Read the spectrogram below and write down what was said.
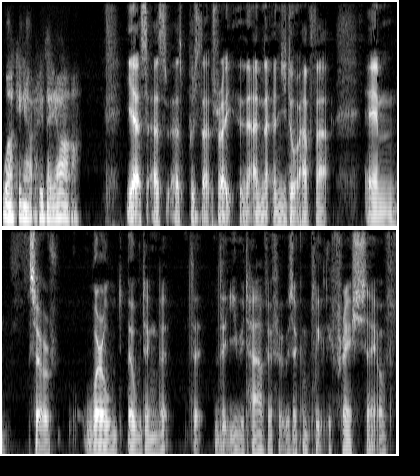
working out who they are. Yes, as as suppose that's right, and and you don't have that um, sort of world building that that that you would have if it was a completely fresh set of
